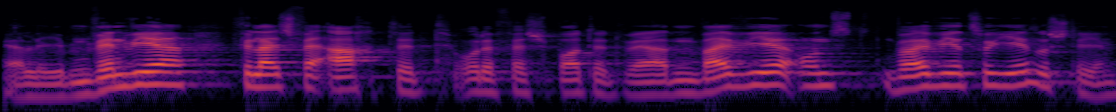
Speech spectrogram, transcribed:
erleben. Wenn wir vielleicht verachtet oder verspottet werden, weil wir, uns, weil wir zu Jesus stehen.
